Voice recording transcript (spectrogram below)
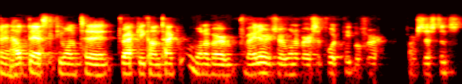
and help desk if you want to directly contact one of our providers or one of our support people for, for assistance.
